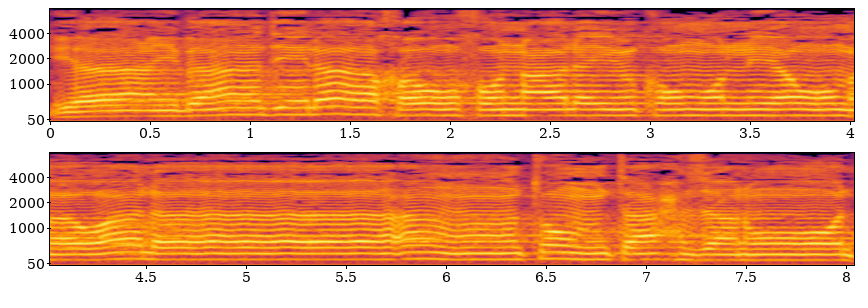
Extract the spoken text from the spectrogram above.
يَا عِبَادِ لَا خَوْفٌ عَلَيْكُمُ الْيَوْمَ وَلَا أَنتُمْ تَحْزَنُونَ.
